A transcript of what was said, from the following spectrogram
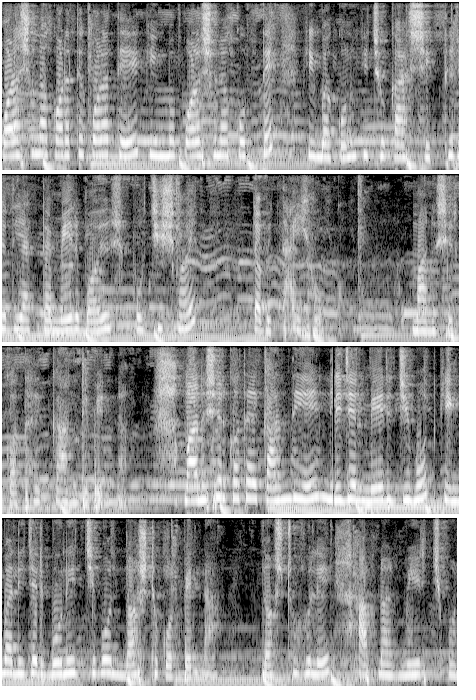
পড়াশোনা করাতে করাতে কিংবা পড়াশোনা করতে কিংবা কোনো কিছু কাজ শিখতে যদি একটা মেয়ের বয়স পঁচিশ হয়, তবে তাই হোক। মানুষের কথায় কান দিবেন না। মানুষের কথায় কান দিয়ে নিজের মেয়ের জীবন কিংবা নিজের বোনের জীবন নষ্ট করবেন না। নষ্ট হলে আপনার মেয়ের জীবন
